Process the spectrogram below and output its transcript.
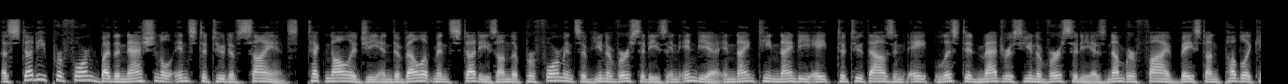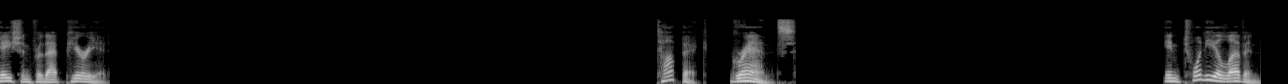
A study performed by the National Institute of Science, Technology and Development Studies on the performance of universities in India in 1998–2008 listed Madras University as number 5 based on publication for that period. Grants In 2011,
